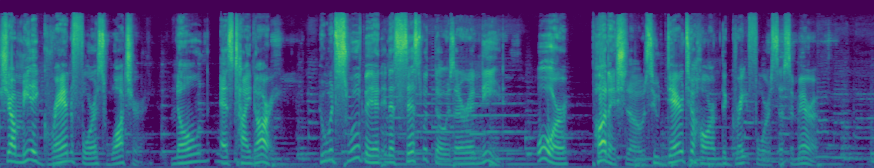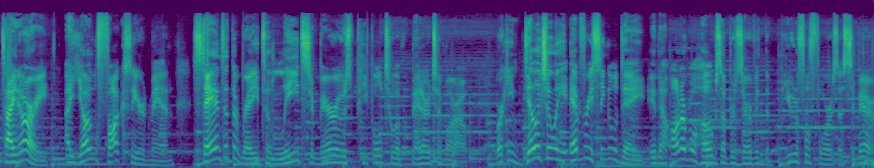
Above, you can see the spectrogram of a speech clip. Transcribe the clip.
shall meet a Grand Forest Watcher, known as Tighnari, who would swoop in and assist with those that are in need, or punish those who dare to harm the great forest of Sumeru. Tighnari, a young fox-eared man, stands at the ready to lead Sumeru's people to a better tomorrow, working diligently every single day in the honorable hopes of preserving the beautiful forests of Sumeru.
